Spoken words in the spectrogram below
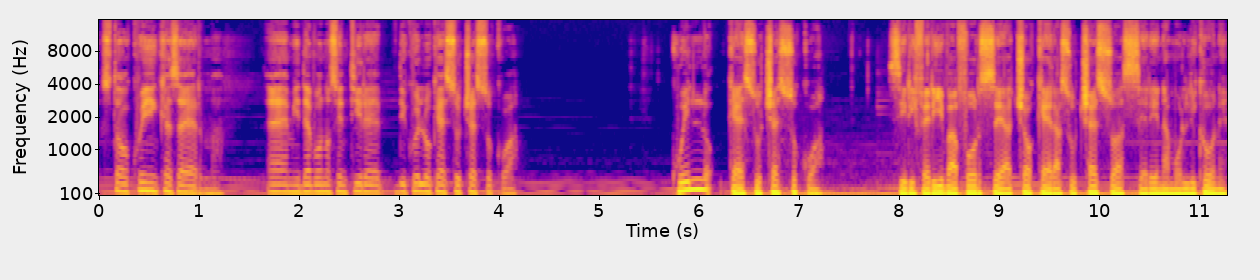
Sto qui in caserma. Eh, mi devono sentire di quello che è successo qua. Quello che è successo qua. Si riferiva forse a ciò che era successo a Serena Mollicone?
